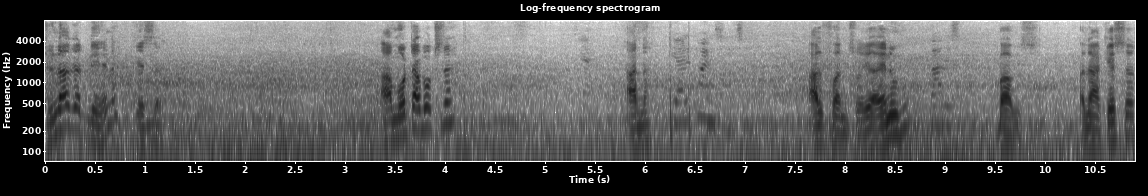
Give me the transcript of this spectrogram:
જુનાગઢની હે ને કેસર? આ મોટા બોક્સ ને? આના? આલ્ફાન્સો એનું શું? બાવીસ. અને આ કેસર?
